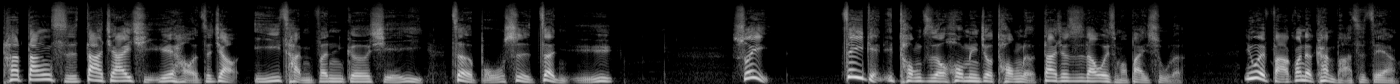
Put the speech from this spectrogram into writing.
她当时大家一起约好，这叫遗产分割协议，这不是赠与。所以这一点一通之后，后面就通了，大家就知道为什么败诉了。因为法官的看法是这样，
